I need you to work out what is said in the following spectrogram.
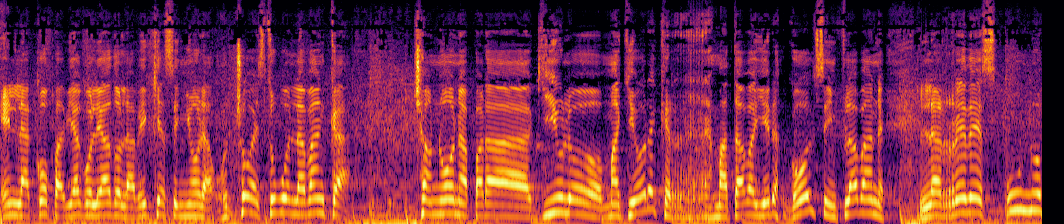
en la Copa. Había goleado la vecchia señora. Ochoa estuvo en la banca. Chanona para Giulo Maggiore que remataba y era gol. Se inflaban las redes 1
